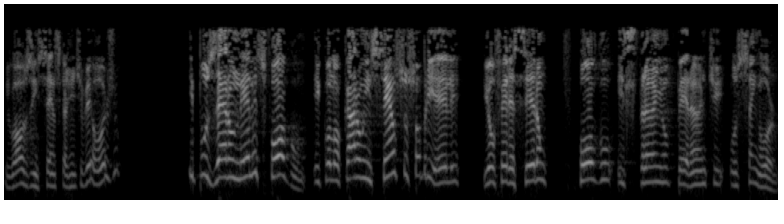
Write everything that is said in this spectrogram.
Igual os incensos que a gente vê hoje, e puseram neles fogo, e colocaram incenso sobre ele, e ofereceram fogo estranho perante o Senhor.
